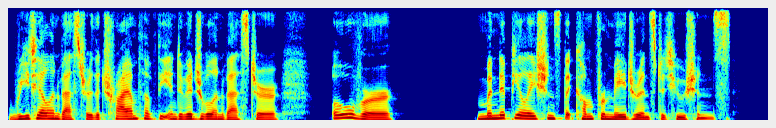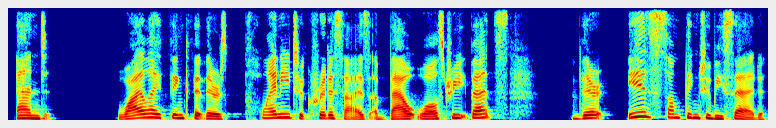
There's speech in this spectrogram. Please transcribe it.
retail investor, the triumph of the individual investor over manipulations that come from major institutions. And while I think that there's plenty to criticize about Wall Street bets, there is something to be said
